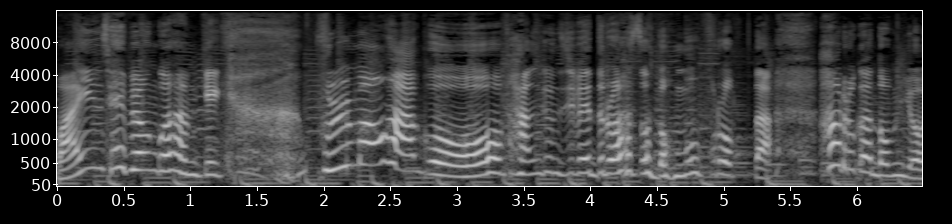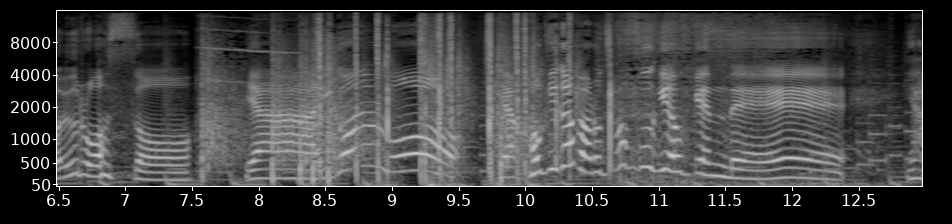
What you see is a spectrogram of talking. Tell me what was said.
와인 세 병과 함께 캬, 불멍하고 방금 집에 들어와서 너무 부럽다. 하루가 너무 여유로웠어. 야, 이거는 뭐, 야, 거기가 바로 천국이었겠네. 야,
